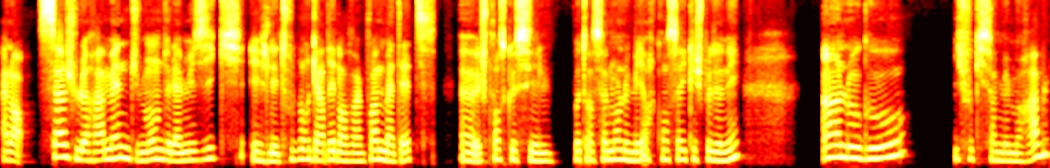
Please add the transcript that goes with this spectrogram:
Alors, ça, je le ramène du monde de la musique et je l'ai toujours gardé dans un coin de ma tête. Euh, je pense que c'est potentiellement le meilleur conseil que je peux donner. Un logo, il faut qu'il soit mémorable.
